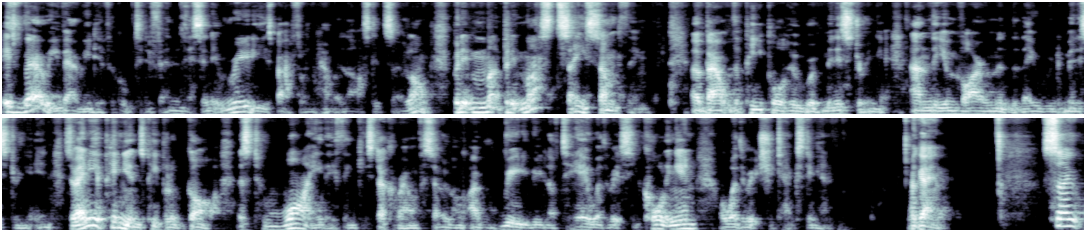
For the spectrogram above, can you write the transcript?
It's very, very difficult to defend this. And it really is baffling how it lasted so long. But it, but it must say something about the people who were administering it and the environment that they were administering it in. So, any opinions people have got as to why they think it stuck around for so long, I'd really, really love to hear whether it's you calling in or whether it's you texting in. Okay, so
